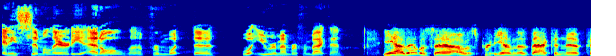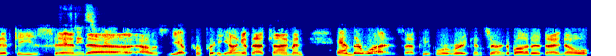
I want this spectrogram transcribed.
any similarity at all uh, from what, uh, what you remember from back then? Yeah, that was, uh, I was pretty young back in the 50s and, 50s, uh, I was, yeah, pretty young at that time. And, and there was, uh, people were very concerned about it. I know,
